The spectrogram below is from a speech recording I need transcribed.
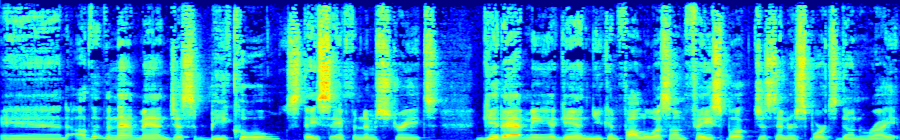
And other than that, man, just be cool, stay safe in them streets. Get at me. Again, you can follow us on Facebook. Just enter Sports Done Right.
